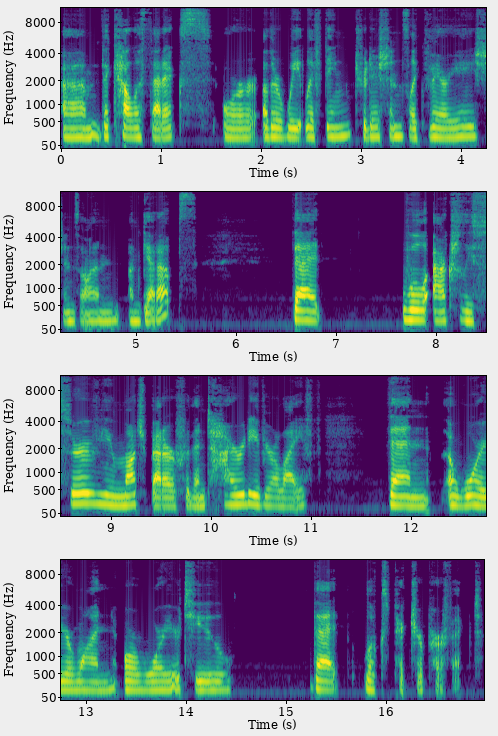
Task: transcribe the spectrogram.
um, the calisthenics or other weightlifting traditions like variations on on get ups that will actually serve you much better for the entirety of your life than a warrior one or warrior two that looks picture perfect.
